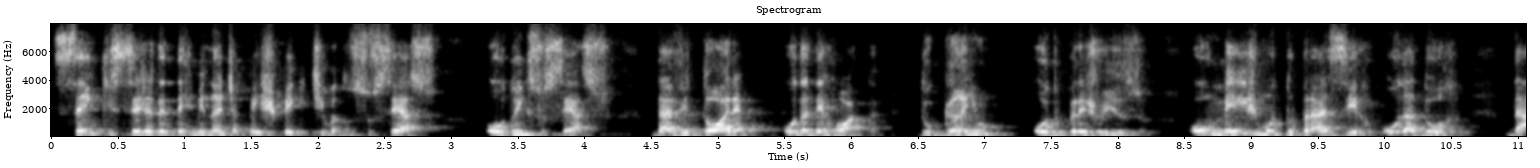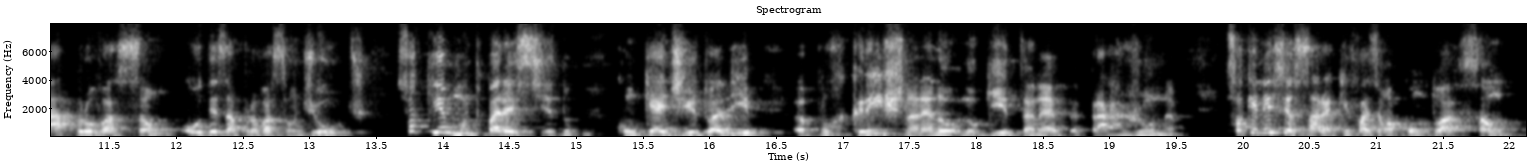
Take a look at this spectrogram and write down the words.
sem que seja determinante a perspectiva do sucesso ou do insucesso, da vitória ou da derrota, do ganho ou do prejuízo ou mesmo do prazer ou da dor, da aprovação ou desaprovação de outros. Só que é muito parecido com o que é dito ali uh, por Krishna, né, no, no Gita, né, para Arjuna. Só que é necessário aqui fazer uma pontuação,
